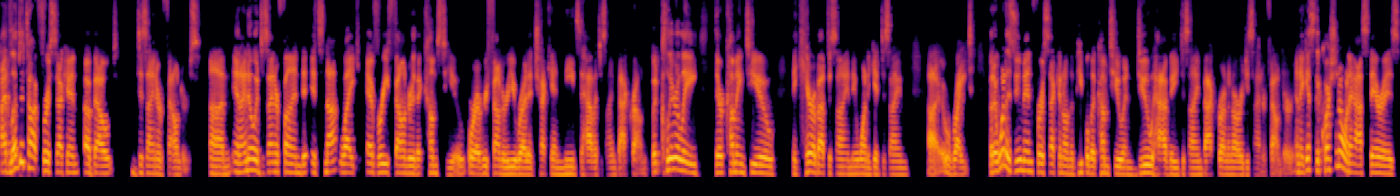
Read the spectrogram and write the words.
I'd love to talk for a second about designer founders. Um, and I know a designer fund, it's not like every founder that comes to you or every founder you write a check in needs to have a design background. But clearly, they're coming to you, they care about design, they want to get design uh, right. But I want to zoom in for a second on the people that come to you and do have a design background and are a designer founder. And I guess the question I want to ask there is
